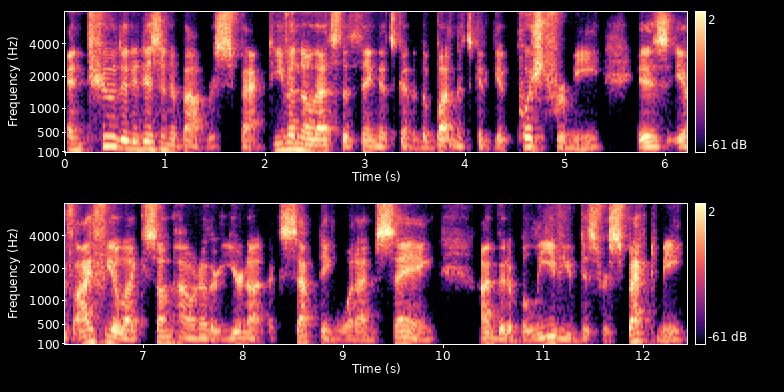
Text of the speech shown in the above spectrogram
And two, that it isn't about respect, even though that's the thing that's going to, the button that's going to get pushed for me is if I feel like somehow or another you're not accepting what I'm saying, I'm going to believe you disrespect me.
